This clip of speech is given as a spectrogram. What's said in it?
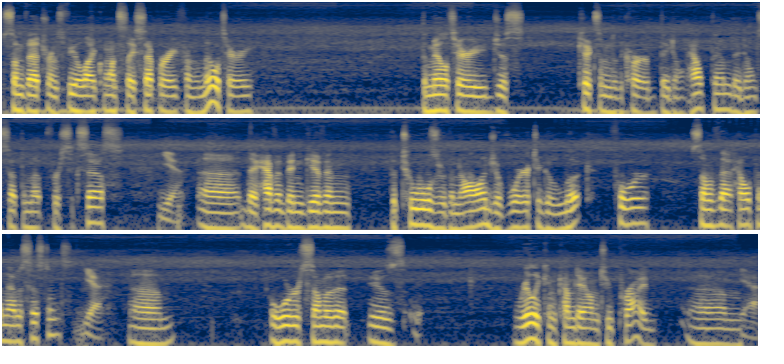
some veterans feel like once they separate from the military, the military just kicks them to the curb. They don't help them. They don't set them up for success. Yeah. Uh, they haven't been given the tools or the knowledge of where to go look for some of that help and that assistance. Yeah. Um, or some of it is really can come down to pride. Um, yeah.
